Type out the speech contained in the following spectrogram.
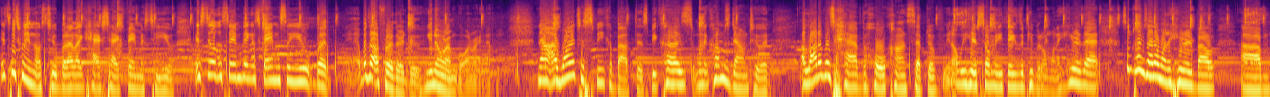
it's between those two, but I like hashtag famous to you. It's still the same thing as famous to you, but without further ado, you know where I'm going right now. Now, I wanted to speak about this because when it comes down to it, a lot of us have the whole concept of, you know, we hear so many things that people don't want to hear that. Sometimes I don't want to hear it about, um,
